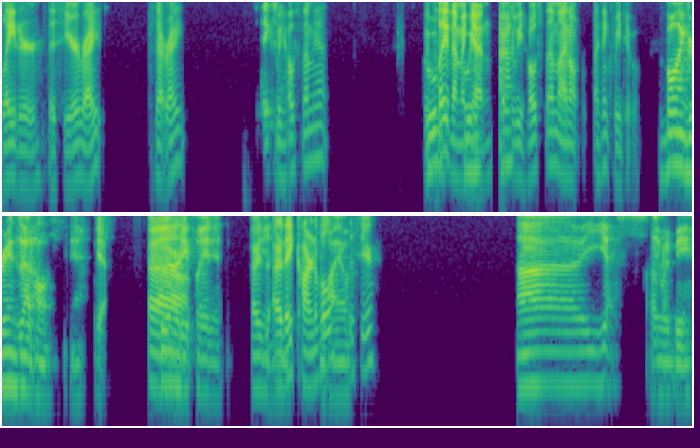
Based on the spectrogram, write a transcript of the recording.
later this year, right? Is that right? I think Do we host them yet? We Who- play them who we- again, do we host them? I don't. I think we do. Bowling Green's at home. Yeah, Yeah. Uh, we already played it. are, in are they Carnival Ohio. this year? Uh, yes, Okay. it would be.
